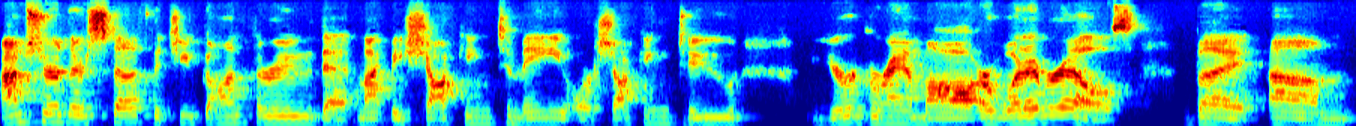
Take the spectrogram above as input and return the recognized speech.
I'm sure there's stuff that you've gone through that might be shocking to me or shocking to your grandma or whatever else, but um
